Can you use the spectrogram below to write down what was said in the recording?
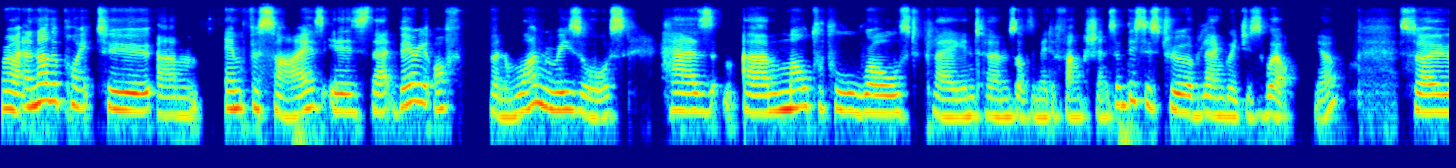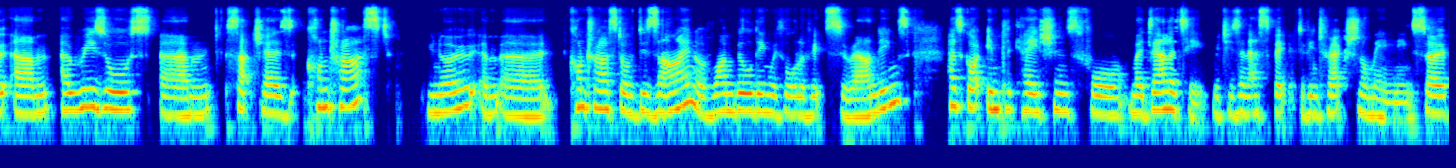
Right, another point to um, emphasize is that very often one resource has uh, multiple roles to play in terms of the metafunctions. And this is true of language as well. Yeah. So um, a resource um, such as contrast you know, um, uh, contrast of design of one building with all of its surroundings has got implications for modality, which is an aspect of interactional meaning. So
